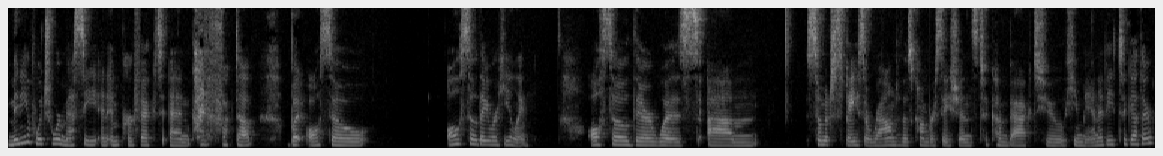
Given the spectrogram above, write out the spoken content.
many of which were messy and imperfect and kind of fucked up, but also, also they were healing. Also, there was um, so much space around those conversations to come back to humanity together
